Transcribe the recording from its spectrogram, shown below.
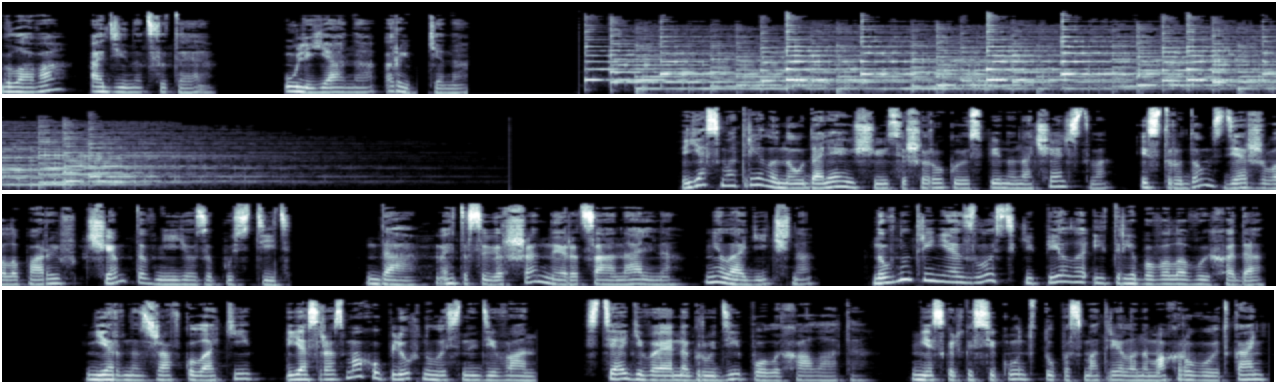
Глава одиннадцатая. Ульяна Рыбкина. Я смотрела на удаляющуюся широкую спину начальства и с трудом сдерживала порыв чем-то в нее запустить. Да, это совершенно иррационально, нелогично, но внутренняя злость кипела и требовала выхода. Нервно сжав кулаки, я с размаху плюхнулась на диван, стягивая на груди полы халата. Несколько секунд тупо смотрела на махровую ткань,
